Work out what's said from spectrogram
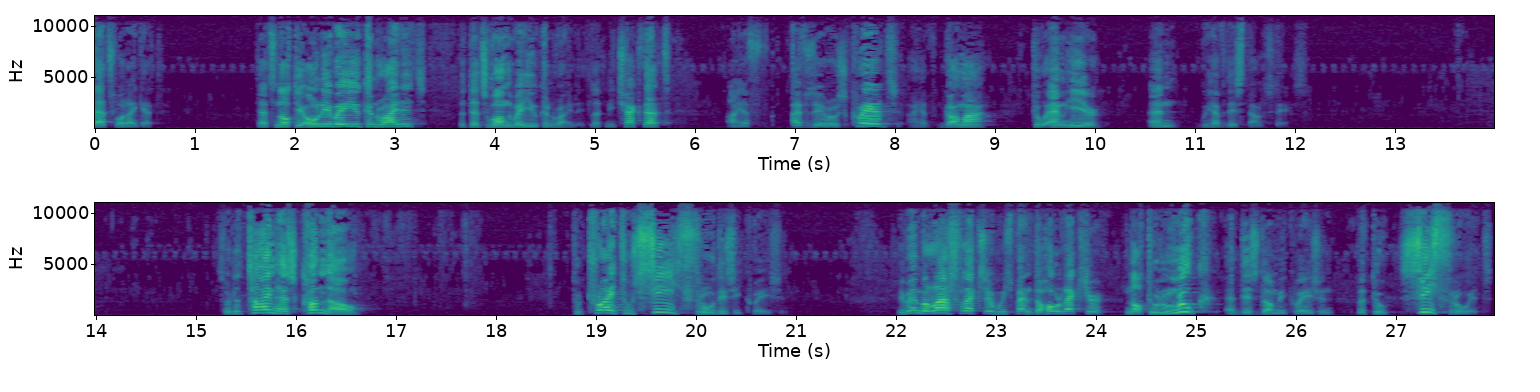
That's what I get. That's not the only way you can write it, but that's one way you can write it. Let me check that. I have f0 squared, I have gamma, 2m here, and we have this downstairs. So the time has come now to try to see through this equation. Remember last lecture we spent the whole lecture not to look at this dumb equation, but to see through it.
